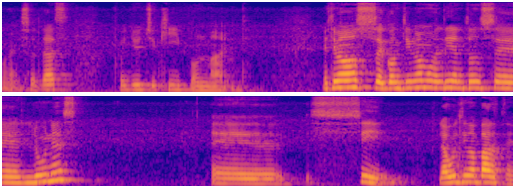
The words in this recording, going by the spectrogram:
Right, so that's for you to keep on mind. Estimados, eh, continuamos el día entonces lunes. Eh, sí, la última parte.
